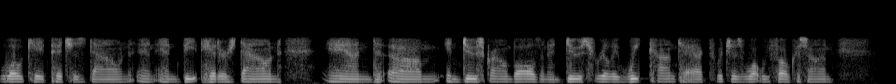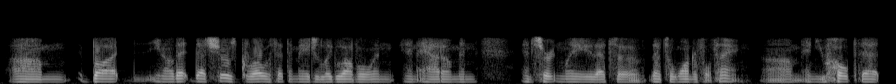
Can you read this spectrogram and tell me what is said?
locate pitches down and, and beat hitters down and um, induce ground balls and induce really weak contact, which is what we focus on. Um, but you know that that shows growth at the major league level in, in Adam, and and certainly that's a that's a wonderful thing. Um, and you hope that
